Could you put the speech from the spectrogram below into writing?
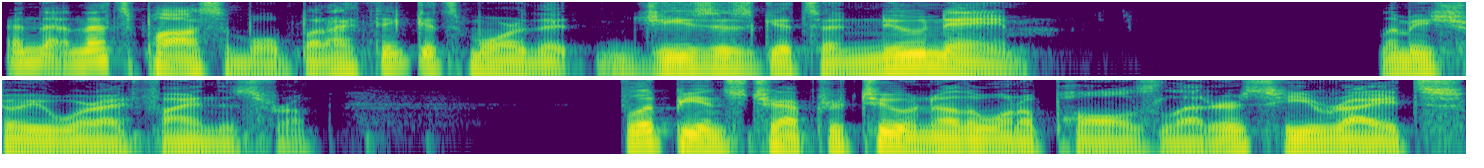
And, and that's possible, but I think it's more that Jesus gets a new name. Let me show you where I find this from. Philippians chapter 2, another one of Paul's letters, he writes,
